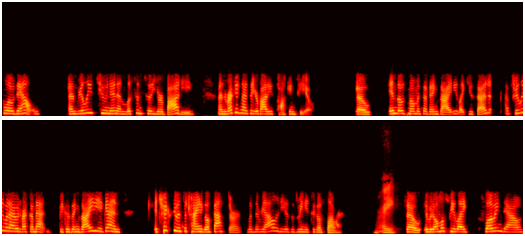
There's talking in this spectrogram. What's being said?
slow down and really tune in and listen to your body and recognize that your body is talking to you. So, in those moments of anxiety, like you said, that's really what I would recommend because anxiety, again, it tricks you into trying to go faster when the reality is, is we need to go slower. Right. So it would almost be like slowing down,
